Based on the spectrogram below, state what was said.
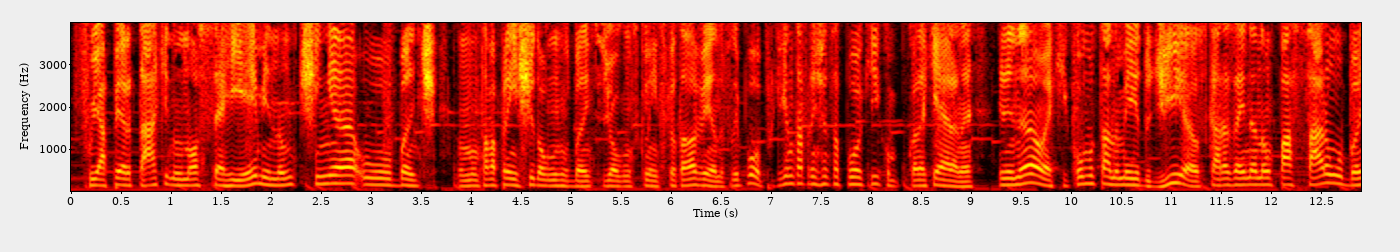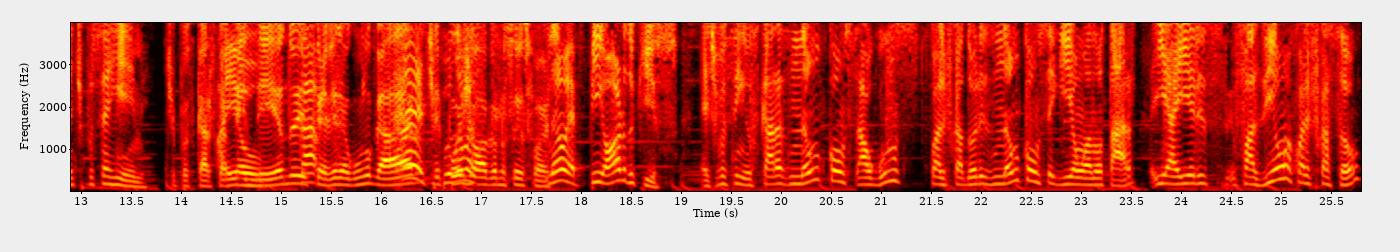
fui apertar que no nosso CRM não tinha o bunch, não, tava preenchido alguns bunches de alguns clientes que eu tava vendo. Eu falei, pô, por que não tá preenchendo essa porra aqui? Qual é que era, né? Ele, não, é que como tá no meio do dia, os caras ainda não passaram o bunch pro CRM. Tipo, os caras ficam atendendo eu, e escrevendo em algum lugar, é, tipo, depois não, jogam no seu esforço. Não, é pior do que isso. É tipo assim, os caras não... Alguns qualificadores não conseguiam anotar, e aí eles faziam a qualificação,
